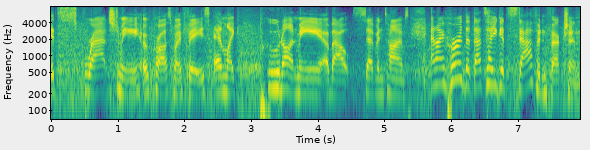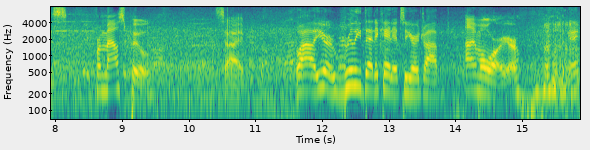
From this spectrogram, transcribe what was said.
it scratched me across my face and like pooed on me about seven times. And I heard that that's how you get staph infections from mouse poo. So I, Wow, you are really dedicated to your job. I'm a warrior. Okay.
